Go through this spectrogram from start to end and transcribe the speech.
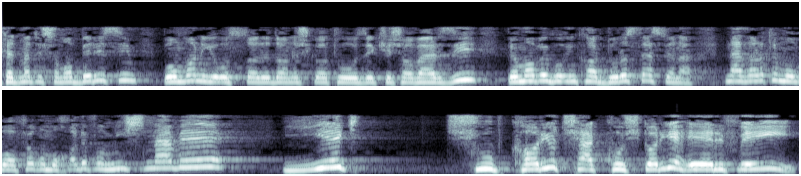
خدمت شما برسیم به عنوان یه استاد دانشگاه تو حوزه کشاورزی به ما بگو این کار درست است یا نه. نظرات موافق و مخالف رو میشنوه. یک چوبکاری و چکشکاری حرفه‌ای.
